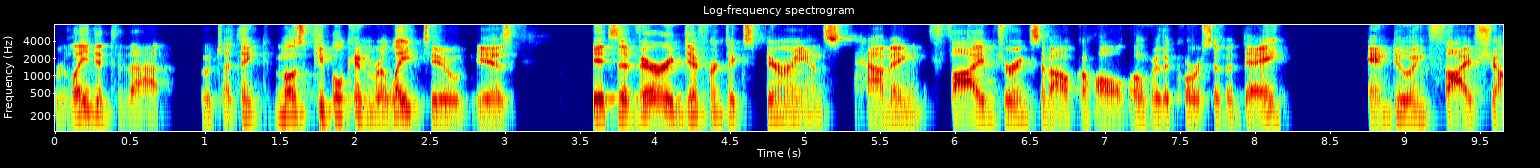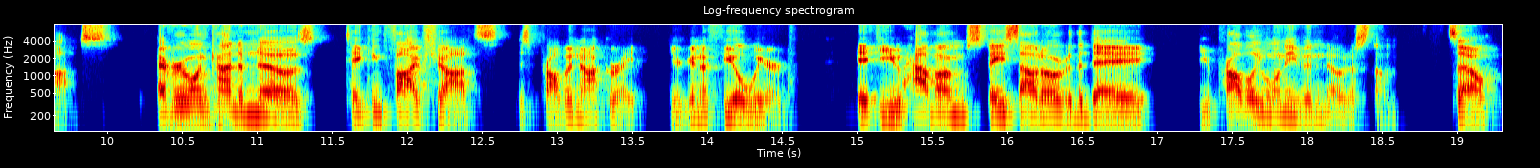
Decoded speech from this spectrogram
related to that, which I think most people can relate to, is it's a very different experience having five drinks of alcohol over the course of a day and doing five shots everyone kind of knows taking five shots is probably not great. You're going to feel weird. If you have them spaced out over the day, you probably won't even notice them. So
